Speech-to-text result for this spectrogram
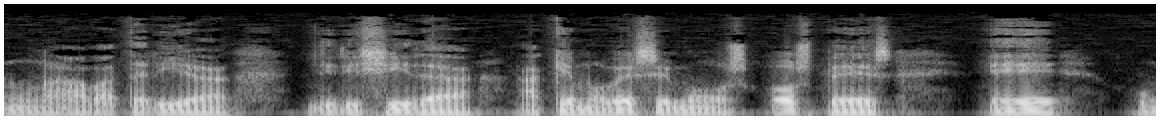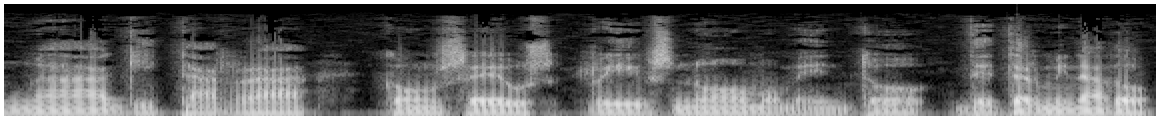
unha batería dirixida a que movésemos os pés e unha guitarra con seus riffs no momento determinado.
